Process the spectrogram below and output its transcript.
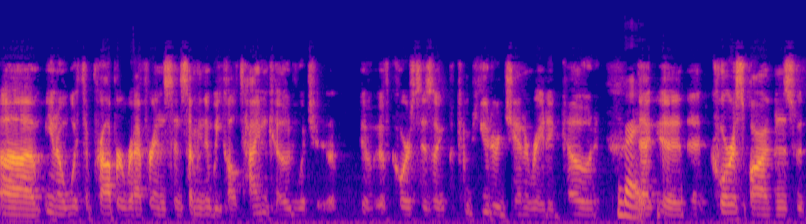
uh, you know with the proper reference and something that we call time code which of course is a computer generated code right. that, uh, that corresponds with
